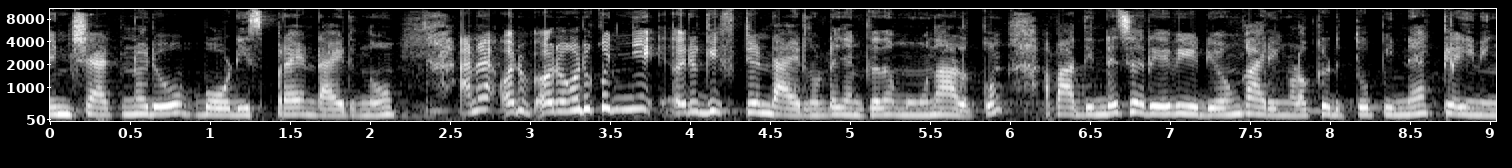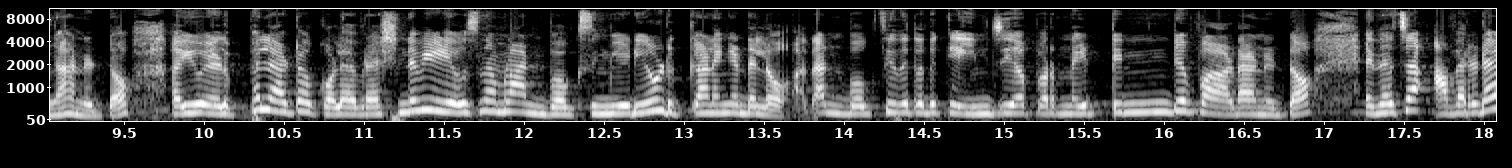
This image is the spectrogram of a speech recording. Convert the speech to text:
വിൻഷാട്ടിനൊരു ബോഡി സ്പ്രേ ഉണ്ടായിരുന്നു. അങ്ങനെ ഒരു ഒരു കുഞ്ഞ് ഒരു ഗിഫ്റ്റ് ഉണ്ടായിരുന്നു ഞങ്ങൾക്ക് മൂന്നാൾക്കും. അപ്പോൾ അതിന്റെ ചെറിയ വീഡിയോയും കാര്യങ്ങളൊക്കെ എടുത്തു. പിന്നെ ക്ലീനിങ് ആണ് കേട്ടോ അയ്യോ എളുപ്പമല്ല കേട്ടോ കൊളാബറേഷന്റെ വീഡിയോസ് നമ്മൾ അൺബോക്സിങ് വീഡിയോ എടുക്കുകയാണെങ്കിൽ ഉണ്ടല്ലോ. അത് അൺബോക്സ് ചെയ്തിട്ട് അത് ക്ലീൻ ചെയ്യുക പറഞ്ഞിട്ടിന്റെ പാടാണ് കേട്ടോ എന്ന് വെച്ചാൽ അവരുടെ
